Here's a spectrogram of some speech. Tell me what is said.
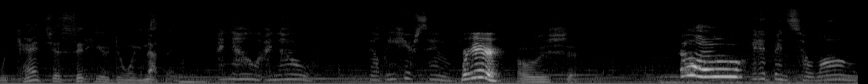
We can't just sit here doing nothing. I know, I know. They'll be here soon. We're here. Holy shit. Hello. It had been so long.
